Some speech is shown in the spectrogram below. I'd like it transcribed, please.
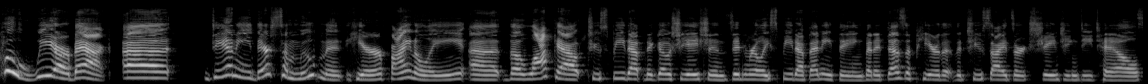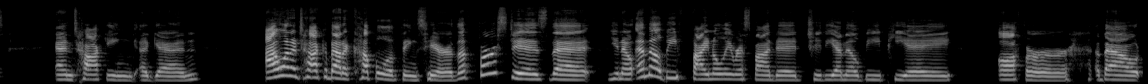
Whew, we are back. Uh, Danny, there's some movement here finally. Uh, the lockout to speed up negotiations didn't really speed up anything, but it does appear that the two sides are exchanging details and talking again. I want to talk about a couple of things here. The first is that, you know, MLB finally responded to the MLBPA offer about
